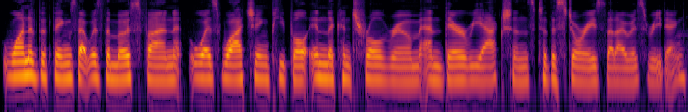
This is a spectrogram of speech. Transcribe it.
One of the things that was the most fun was watching people in the control room and their reactions to the stories that I was reading.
